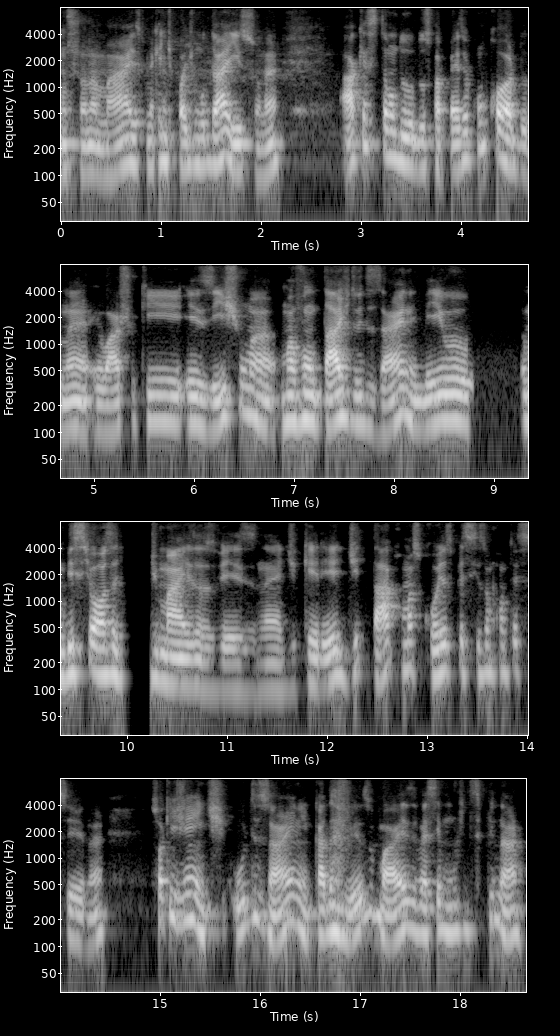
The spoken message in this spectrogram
funciona mais, como é que a gente pode mudar isso, né? A questão do, dos papéis eu concordo, né? Eu acho que existe uma, uma vontade do design meio ambiciosa demais às vezes, né? De querer ditar como as coisas precisam acontecer, né? Só que, gente, o design cada vez mais vai ser multidisciplinar.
